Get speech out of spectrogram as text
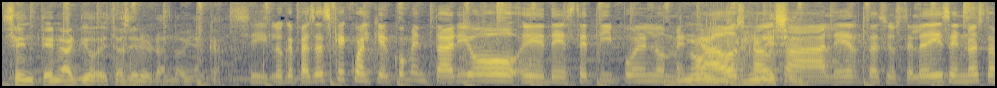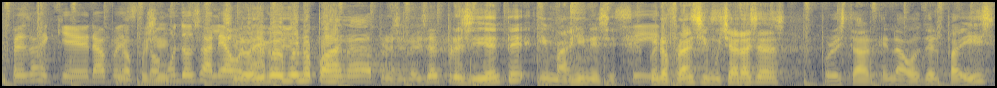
centenario está celebrando Bianca. Sí, lo que pasa es que cualquier comentario eh, de este tipo en los mercados causa alerta. Si usted le dice, no, esta empresa se quiebra, pues, No, pues todo el sí. mundo sale a Si volar. lo digo yo no pasa nada, pero si lo dice el presidente, imagínese. Sí. Bueno, Franci, muchas gracias por estar en La Voz del País.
